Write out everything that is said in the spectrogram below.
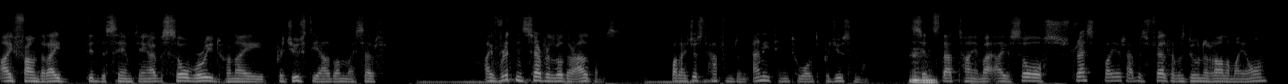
I found that I did the same thing. I was so worried when I produced the album myself. I've written several other albums, but I just haven't done anything towards producing one Mhm. since that time. I, I was so stressed by it. I was felt I was doing it all on my own,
